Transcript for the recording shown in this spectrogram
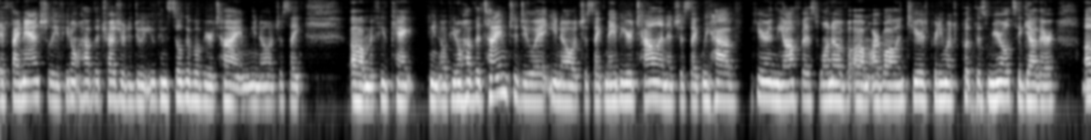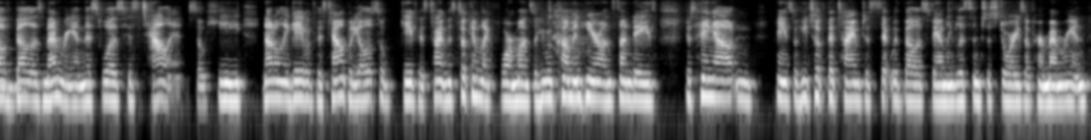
if financially, if you don't have the treasure to do it, you can still give of your time. You know, just like um, if you can't, you know, if you don't have the time to do it, you know, it's just like maybe your talent. It's just like we have here in the office, one of um, our volunteers pretty much put this mural together of Mhm. Bella's memory, and this was his talent. So he not only gave of his talent, but he also gave his time. This took him like four months. So he would come in here on Sundays, just hang out and paint. So he took the time to sit with Bella's family, listen to stories of her memory, and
